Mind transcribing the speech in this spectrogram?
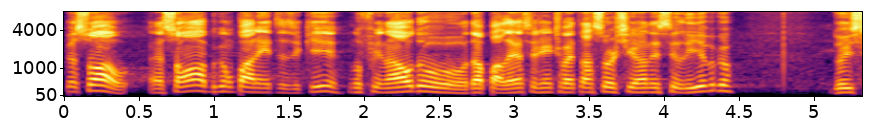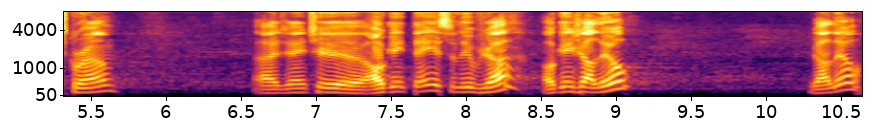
Pessoal, é só abrir um parêntese aqui. No final do, da palestra, a gente vai estar sorteando esse livro do Scrum. A gente, alguém tem esse livro já? Alguém já leu? Já leu?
